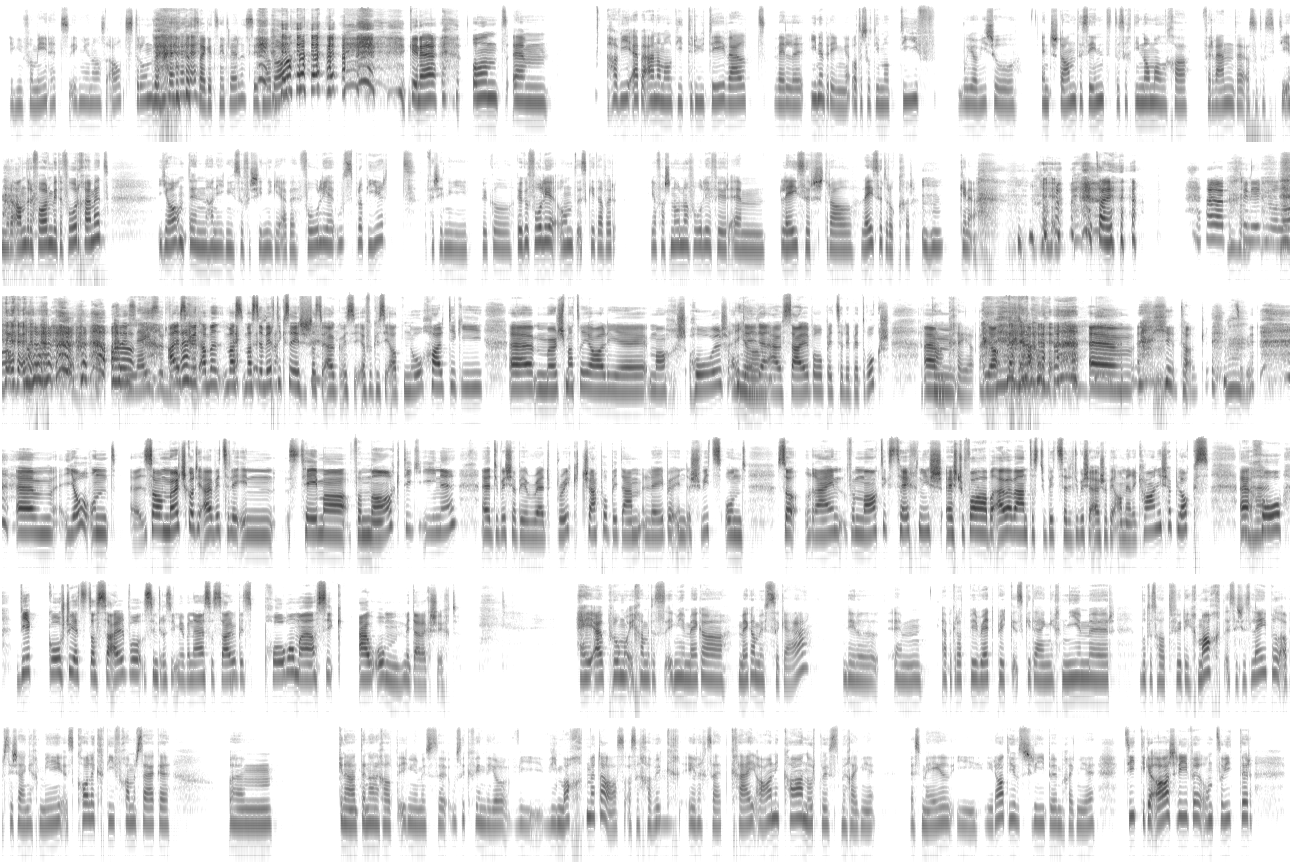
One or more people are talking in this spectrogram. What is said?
irgendwie von mir hat es irgendwie noch ein altes drunter. ich sage jetzt nicht welches, es ist noch da. genau. Und ähm, habe wie eben auch nochmal die 3D-Welt reinbringen oder so die Motive, die ja wie schon entstanden sind, dass ich die nochmal verwenden kann, also dass die in einer anderen Form wieder vorkommen. Ja, und dann habe ich irgendwie so verschiedene eben Folien ausprobiert, verschiedene Bügel, Bügelfolien und es gibt aber ja fast nur noch Folien für ähm, Laserstrahl, Laserdrucker. Mhm. Genau. Jetzt habe ich ah, das finde ich irgendwo alles, Laser. alles gut, aber was, was dir wichtig ist, ist, dass du auch gewisse, auf eine gewisse Art nachhaltige äh, Merch-Materialien machst, holst und Ja. die dann auch selber ein bisschen bedruckst. Ähm, Danke, ja. Ja, genau. ähm, ja, danke. so. Ähm, ja, und so Merch geht ja auch ein bisschen in das Thema Vermarktung rein. Äh, du bist ja bei Red Brick Chapel, bei diesem Label in der Schweiz und so rein vermarktungstechnisch hast du vorher aber auch erwähnt, dass du, bisschen, du bist ja auch schon bei amerikanischen Blogs äh, gekommen. Wie gehst du jetzt das selber, das interessiert mich aber auch, so selber ein bisschen promomässig auch um mit dieser Geschichte? Hey, auch Promo, ich habe mir das irgendwie mega, mega müssen geben, weil ähm, eben gerade bei Red Brick, es gibt eigentlich niemand, wo das halt für dich macht. Es ist ein Label, aber es ist eigentlich mehr ein Kollektiv, kann man sagen. Ähm, genau, dann habe ich halt irgendwie müssen herausfinden, ja, wie, wie macht man das? Also ich habe wirklich, ehrlich gesagt, keine Ahnung gehabt, nur gewusst, man kann irgendwie ein Mail in, in Radios schreiben, man kann irgendwie Zeitungen anschreiben und so weiter.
